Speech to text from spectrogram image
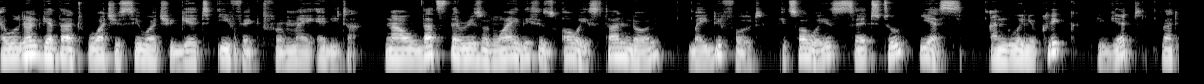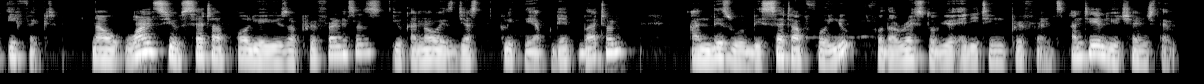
I will not get that what you see what you get effect from my editor. Now that's the reason why this is always turned on by default, it's always set to yes, and when you click you get that effect. Now once you've set up all your user preferences, you can always just click the update button and this will be set up for you for the rest of your editing preference until you change them.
